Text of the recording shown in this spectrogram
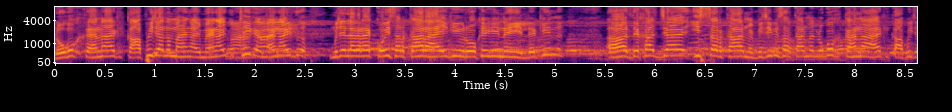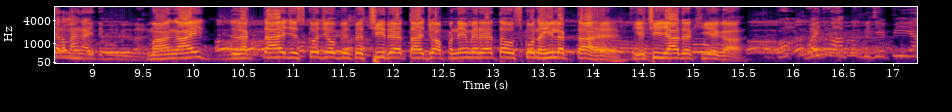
लोगों का कहना है कि काफ़ी ज़्यादा महँगाई महँगाई तो ठीक है महँगाई तो मुझे लग रहा है कोई सरकार आएगी रोकेगी नहीं लेकिन आ, देखा जाए इस सरकार में बीजेपी सरकार में लोगों का कहना है कि काफ़ी ज़्यादा महँगाई देखने मिल रहा है। महँगाई लगता है जिसको जो विपक्षी रहता है जो अपने में रहता है उसको नहीं लगता है। ये चीज़ याद रखिएगा। वही तो आप लोग बीजेपी या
